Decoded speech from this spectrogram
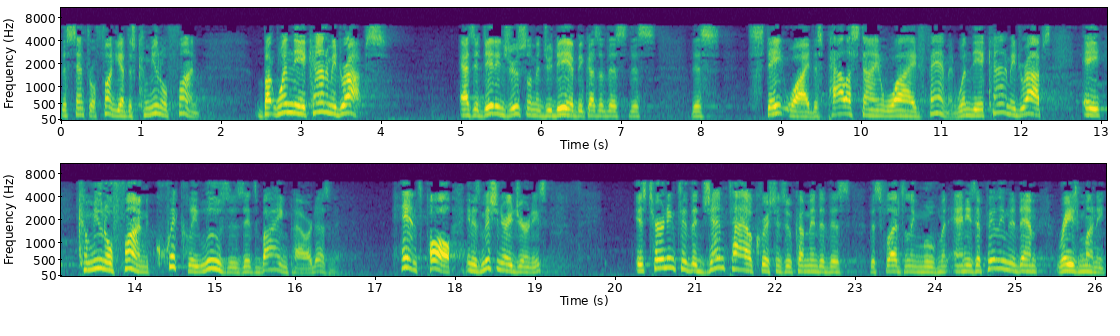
this central fund. You have this communal fund. But when the economy drops, as it did in Jerusalem and Judea because of this, this, this statewide, this Palestine wide famine, when the economy drops, a communal fund quickly loses its buying power, doesn't it? Hence, Paul, in his missionary journeys, is turning to the Gentile Christians who've come into this, this fledgling movement, and he's appealing to them raise money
